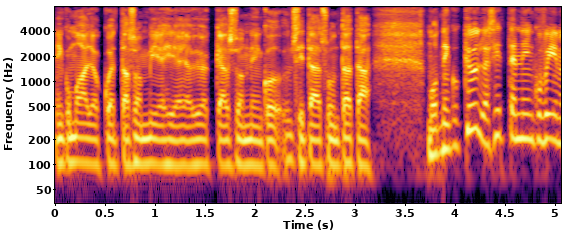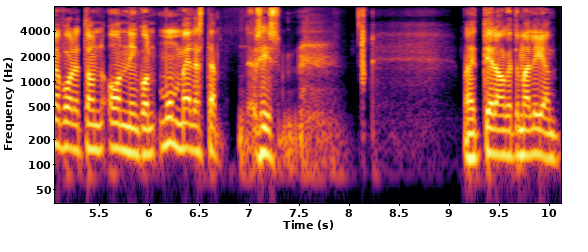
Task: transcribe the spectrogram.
niin kuin maajoukkuetason miehiä ja hyökkäys on niin kuin sitä sun tätä. Mutta niin kyllä sitten niin kuin viime vuodet on, on niin kuin mun mielestä siis... Mä en tiedä, onko tämä liian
